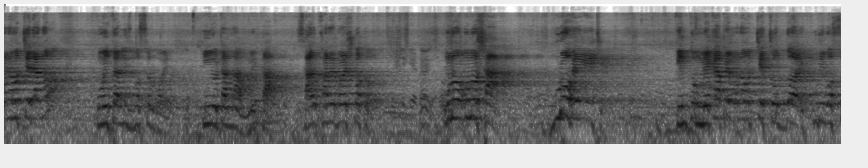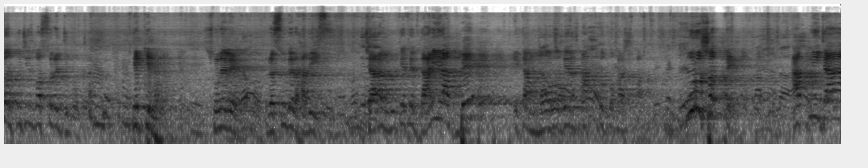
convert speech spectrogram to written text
মনে হচ্ছে জানো পঁয়তাল্লিশ বছর বয়স। কি ওটার নাম? মেকআপ শাহরুখ খানের বয়স কত? উনষাট বুড়ো হয়ে গেছে কিন্তু মেকআপে মনে হচ্ছে চোদ্দ, কুড়ি বছর, পঁচিশ বছরের যুবক। ঠিক কিনা? শুনেলেন রসুলের হাদিস, যারা মুখেতে দাঁড়িয়ে রাখবে, এটা মরদের আত্মপ্রকাশ পাবে। পুরুষত্বে। আপনি যারা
